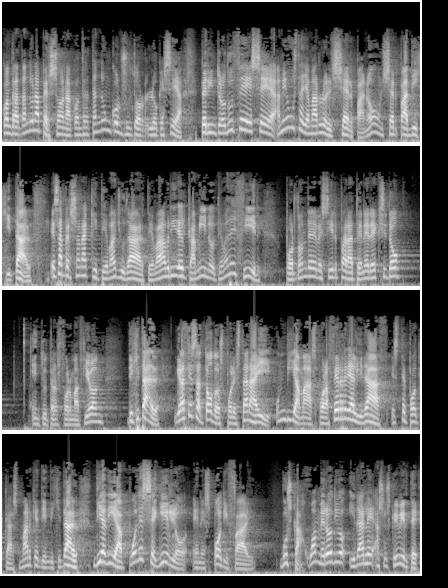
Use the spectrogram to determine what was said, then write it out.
contratando una persona, contratando un consultor, lo que sea. Pero introduce ese, a mí me gusta llamarlo el Sherpa, ¿no? Un Sherpa digital. Esa persona que te va a ayudar, te va a abrir el camino, te va a decir por dónde debes ir para tener éxito en tu transformación digital. Gracias a todos por estar ahí un día más, por hacer realidad este podcast Marketing Digital día a día. Puedes seguirlo en Spotify, Busca Juan Merodio y dale a suscribirte.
